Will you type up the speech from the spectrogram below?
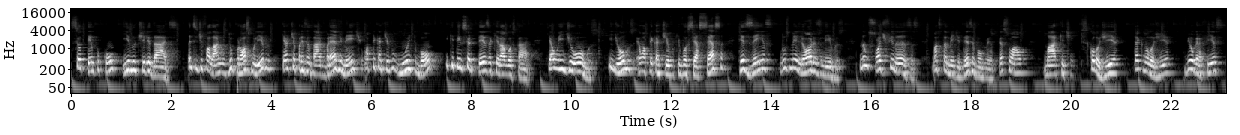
seu tempo com inutilidades. Antes de falarmos do próximo livro, quero te apresentar brevemente um aplicativo muito bom e que tenho certeza que irá gostar que é o Idiomos. Idiomos é um aplicativo que você acessa resenhas dos melhores livros, não só de finanças, mas também de desenvolvimento pessoal, marketing, psicologia, tecnologia, biografias,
